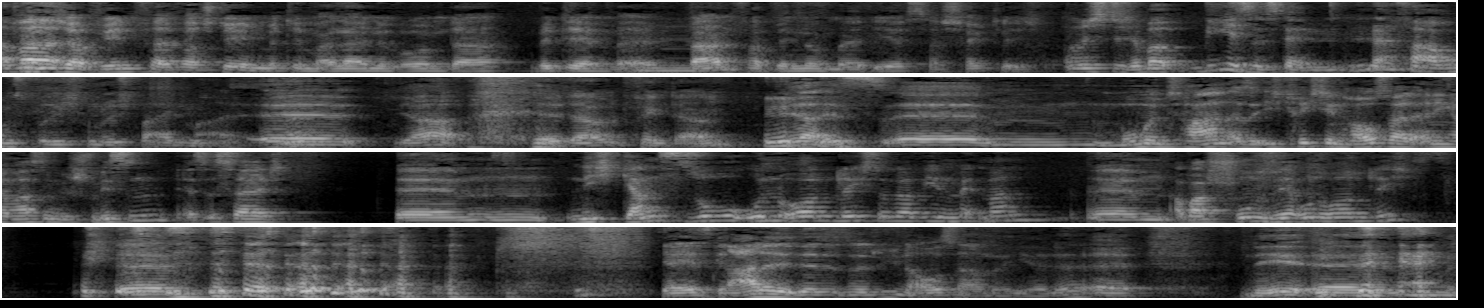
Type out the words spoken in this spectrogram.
Kann ich Aber auf jeden Fall verstehen mit dem Alleinewohnen da, mit der äh, Mhm. Bahnverbindung bei dir ist das schrecklich. richtig, aber wie ist es denn? Ein Erfahrungsbericht von euch beiden mal. Äh, ja, Der David fängt an. ja, ist ähm, momentan, also ich kriege den Haushalt einigermaßen geschmissen. Es ist halt ähm, nicht ganz so unordentlich sogar wie in Mettmann, ähm, aber schon sehr unordentlich. ähm, ja, jetzt gerade, das ist natürlich eine Ausnahme hier, ne? Äh, nee, ähm,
